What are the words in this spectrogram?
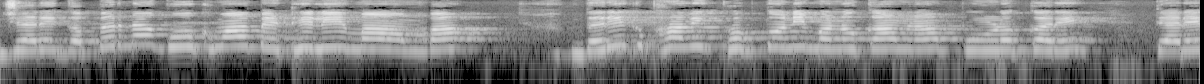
જ્યારે ગબ્બરના ગોખમાં બેઠેલી મા અંબા દરેક ભાવિક ભક્તોની મનોકામના પૂર્ણ કરે ત્યારે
